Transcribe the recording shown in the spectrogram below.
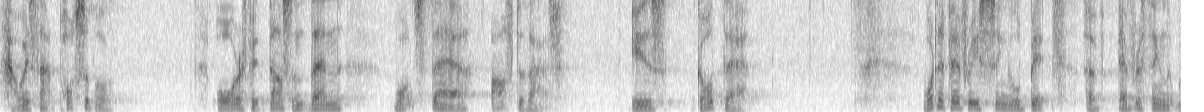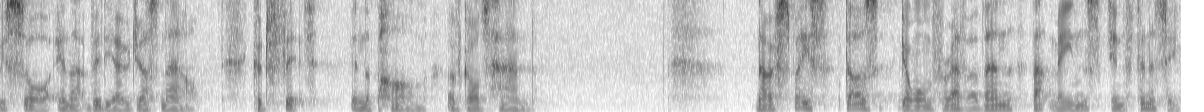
how is that possible? Or if it doesn't, then what's there after that? Is God there? What if every single bit of everything that we saw in that video just now could fit in the palm of God's hand. Now, if space does go on forever, then that means infinity.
